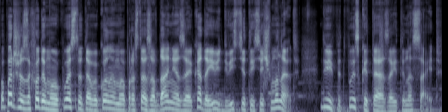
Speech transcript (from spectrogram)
По-перше, заходимо у квести та виконуємо просте завдання, за яке дають 200 тисяч монет, дві підписки та зайти на сайт.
